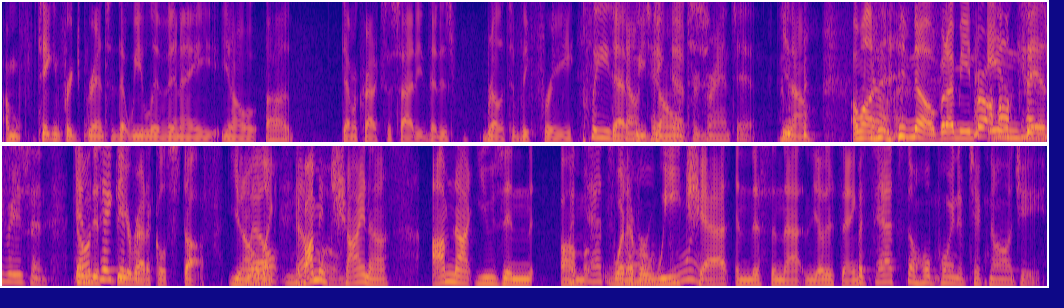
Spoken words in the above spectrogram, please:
I'm taking for granted that we live in a you know uh, democratic society that is relatively free. Please that don't we take don't, that for granted. You know, oh, well, no. but I mean, For in all kinds this of reason. Don't this take it for- theoretical stuff, you know, Well, like if I'm in. China, I'm not using um, whatever whole WeChat and this and that and the other thing. But that's the whole point of technology.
